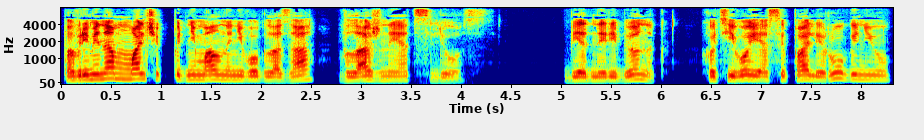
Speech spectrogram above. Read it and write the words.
По временам мальчик поднимал на него глаза, влажные от слез. Бедный ребенок, хоть его и осыпали руганью,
